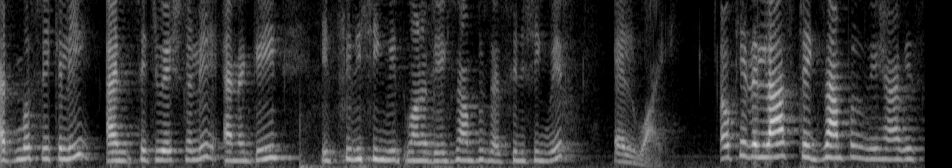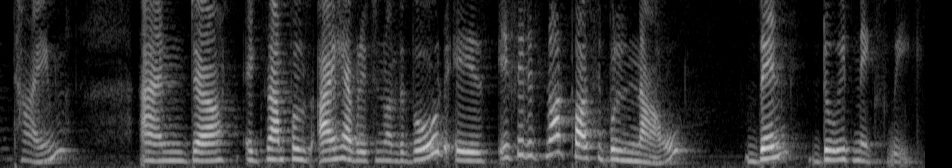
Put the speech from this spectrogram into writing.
atmospherically and situationally and again it's finishing with one of the examples that's finishing with ly. Okay, the last example we have is time and uh, examples I have written on the board is if it is not possible now, then do it next week.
